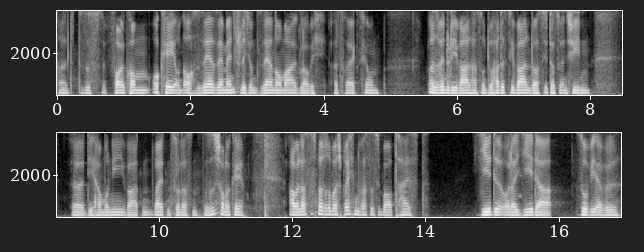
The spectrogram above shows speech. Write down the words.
halt. Das ist vollkommen okay und auch sehr, sehr menschlich und sehr normal, glaube ich, als Reaktion. Also wenn du die Wahl hast und du hattest die Wahl und du hast dich dazu entschieden, äh, die Harmonie warten, weiten zu lassen. Das ist schon okay. Aber lass uns mal drüber sprechen, was es überhaupt heißt. Jede oder jeder so wie er will.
